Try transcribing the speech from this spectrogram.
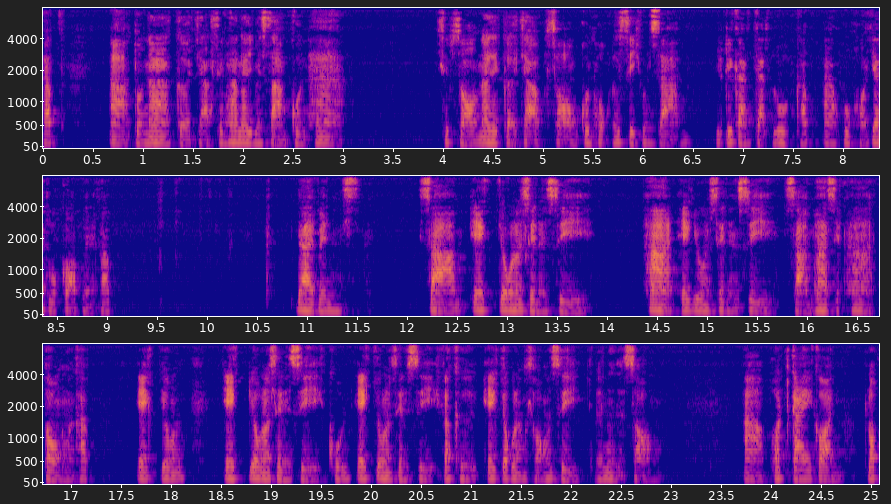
ครับ อ่า ตัวหน้าเกิดจาก 15 น่าจะเป็น3คูณ5 12 น่าจะเกิดจาก2คูณ6หรือ4คูณ3อยู่ที่การจัดรูปครับ อ่าครูขอแยกตัวประกอบเลยนะครับ ได้เป็น 3x ยกกำลังเศษ4 5x ยกกำลังเศษ4 3 5 15 ตรงนะครับ x ยก x ยกกำลังเศษ4คูณ x ยกกำลังเศษ4ก็คือ x ยกกำลัง2 4หรือ1ส่วน2อ่าพจน์ไกลก่อนลบ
